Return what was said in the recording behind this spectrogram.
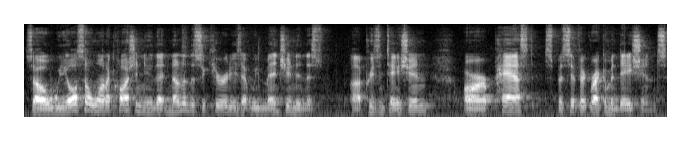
So we also want to caution you that none of the securities that we mentioned in this uh, presentation are past specific recommendations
